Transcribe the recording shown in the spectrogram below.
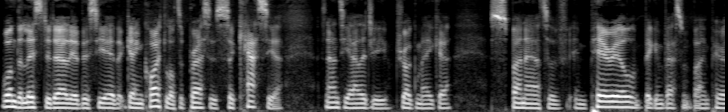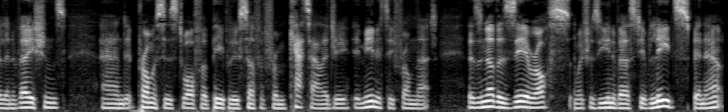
One that listed earlier this year that gained quite a lot of press is Circassia. It's an anti allergy drug maker spun out of Imperial, big investment by Imperial Innovations and it promises to offer people who suffer from cat allergy immunity from that. There's another Xeros, which was a University of Leeds spin out.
